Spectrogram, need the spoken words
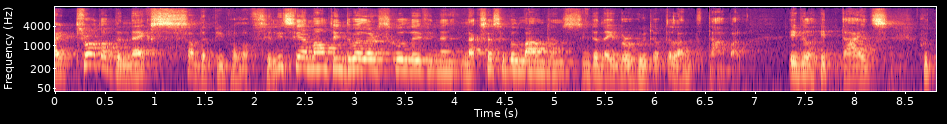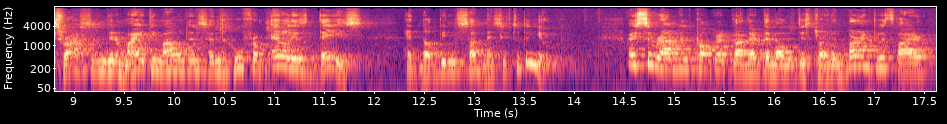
I trod off the necks of the people of Cilicia, mountain dwellers who live in inaccessible mountains in the neighborhood of the land Tabal. Evil Hittites who trusted in their mighty mountains and who from earliest days had not been submissive to the yoke. I surrounded, conquered, plundered, demolished, destroyed, and burned with fire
